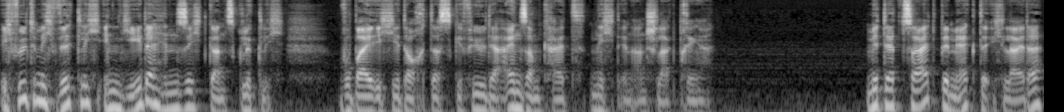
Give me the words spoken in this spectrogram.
Ich fühlte mich wirklich in jeder Hinsicht ganz glücklich, wobei ich jedoch das Gefühl der Einsamkeit nicht in Anschlag bringe. Mit der Zeit bemerkte ich leider,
